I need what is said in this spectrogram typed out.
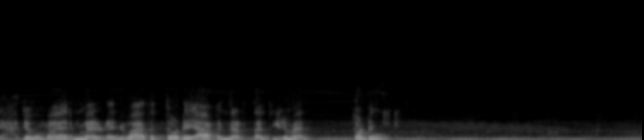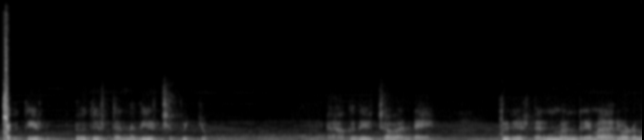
രാജകുമാരന്മാരുടെ അനുവാദത്തോടെ യാഗം നടത്താൻ തീരുമാനം തുടങ്ങി. യുധിഷ്ഠനെ ദീക്ഷിപ്പിച്ചു. യാഗദീക്ഷ വേണ്ടേ? യുധിഷ്ഠിരൻ മന്ത്രിമാരോടും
